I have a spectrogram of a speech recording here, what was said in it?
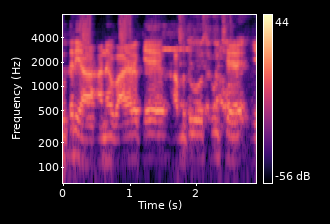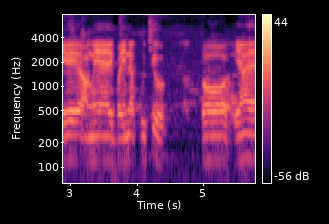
ઉતર્યા અને વાયર કે આ બધું શું છે એ અમે ભાઈને પૂછ્યું. તો એણે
